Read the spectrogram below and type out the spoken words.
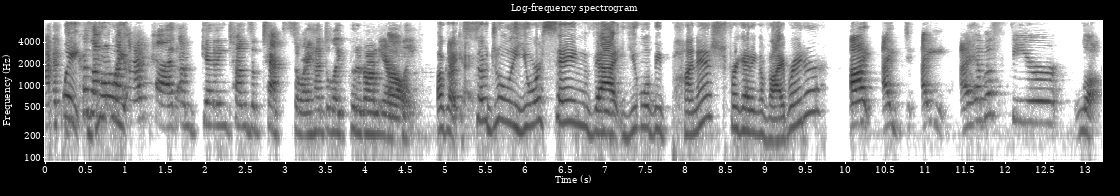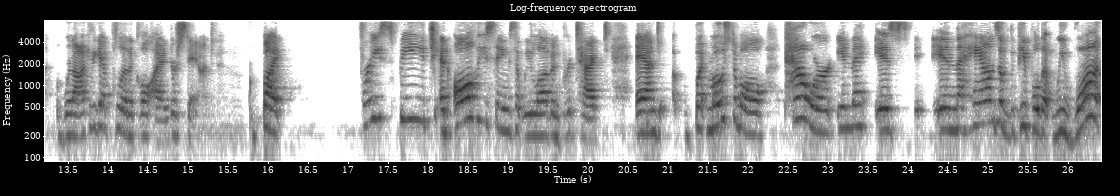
I, Wait, because I'm on my iPad, I'm getting tons of text, so I had to like put it on oh, airplane. Okay, Okay. so Julie, you're saying that you will be punished for getting a vibrator? I, I, I, I have a fear. Look, we're not going to get political. I understand, but free speech and all these things that we love and protect, and but most of all, power in the is in the hands of the people that we want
